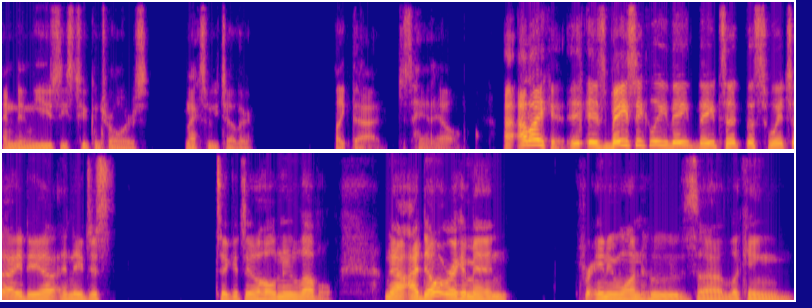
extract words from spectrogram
and then use these two controllers next to each other like that, just handheld. I, I like it. it. It's basically they they took the Switch idea and they just took it to a whole new level. Now I don't recommend for anyone who's uh, looking,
